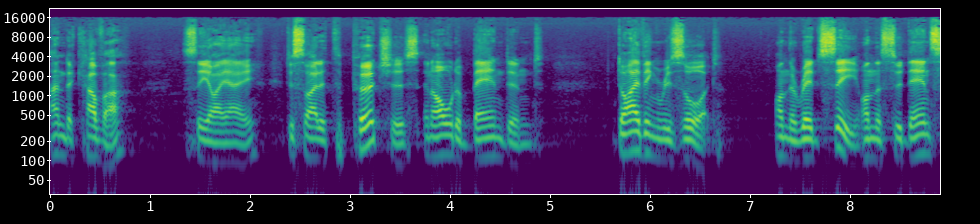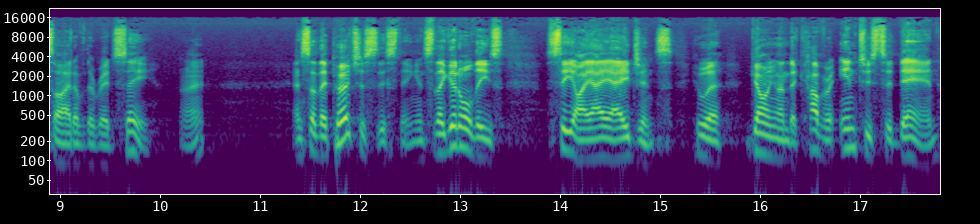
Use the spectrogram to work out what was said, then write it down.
undercover, CIA, decided to purchase an old abandoned diving resort on the Red Sea, on the Sudan side of the Red Sea, right? And so they purchase this thing. And so they get all these CIA agents who are going undercover into Sudan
